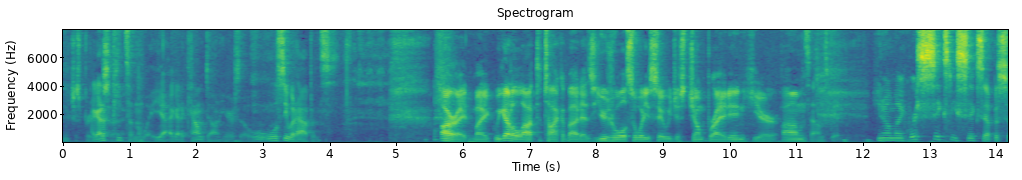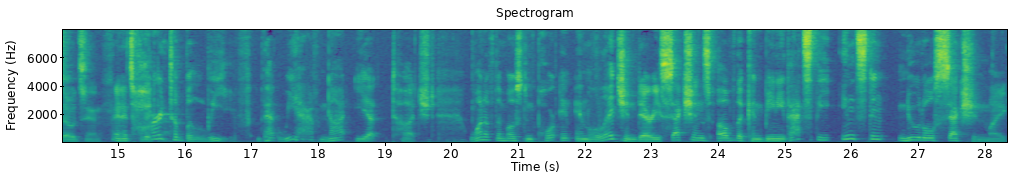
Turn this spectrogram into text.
which is pretty. I got a pizza on the way. Yeah, I got a countdown here, so we'll we'll see what happens. All right, Mike. We got a lot to talk about as usual. So what do you say we just jump right in here? Um, Sounds good. You know, Mike, we're 66 episodes in, and it's hard to believe that we have not yet touched one of the most important and legendary sections of the Conbini. That's the instant noodle section, Mike.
